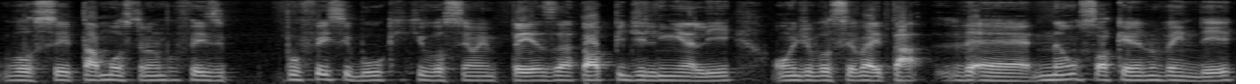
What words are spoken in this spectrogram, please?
Você está mostrando para o Facebook por Facebook que você é uma empresa top de linha ali, onde você vai estar tá, é, não só querendo vender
